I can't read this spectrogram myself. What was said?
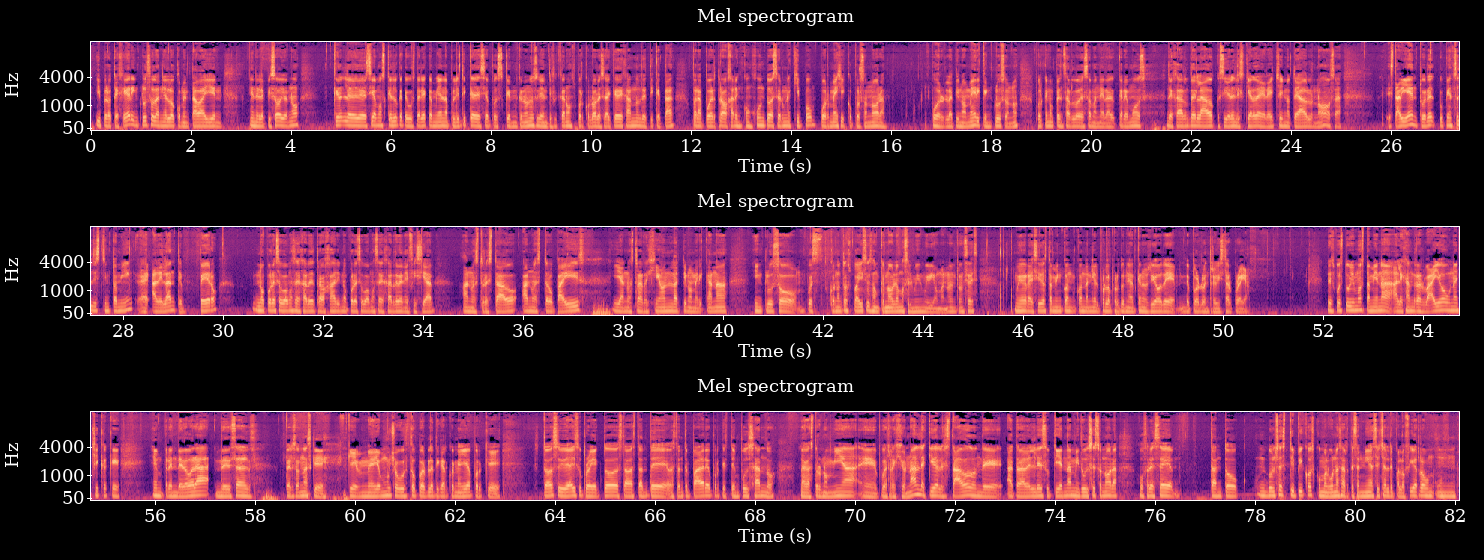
y proteger. Incluso Daniel lo comentaba ahí en, en el episodio, ¿no? Que le decíamos qué es lo que te gustaría cambiar en la política y decía pues que, no nos identificáramos por colores, hay que dejarnos de etiquetar para poder trabajar en conjunto, hacer un equipo por México, por Sonora, por Latinoamérica incluso, ¿no? ¿Por qué no pensarlo de esa manera? Queremos dejar de lado que si eres la izquierda derecha y no te hablo, no, o sea, está bien, tú eres tú piensas distinto a mí, eh, adelante, pero no por eso vamos a dejar de trabajar y no por eso vamos a dejar de beneficiar a nuestro estado, a nuestro país y a nuestra región latinoamericana, incluso pues con otros países aunque no hablemos el mismo idioma, ¿no? Entonces, muy agradecidos también con, con Daniel por la oportunidad que nos dio de, de poderlo entrevistar por allá. Después tuvimos también a Alejandra Arballo, una chica que emprendedora de esas personas que, que me dio mucho gusto poder platicar con ella porque toda su idea y su proyecto está bastante, bastante padre porque está impulsando la gastronomía eh, pues regional de aquí del estado donde a través de su tienda Mi Dulce Sonora ofrece tanto dulces típicos como algunas artesanías hechas de palo fierro un, un,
